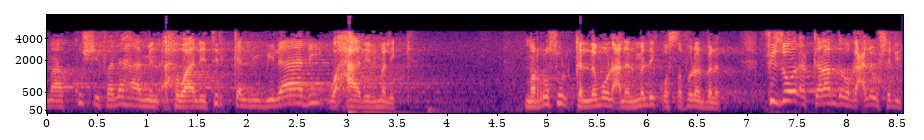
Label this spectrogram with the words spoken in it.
ما كشف لها من أحوال تلك البلاد وحال الملك. ما الرسل كلمون عن الملك وصفون البلد. في زول الكلام ده وقع له شديد.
